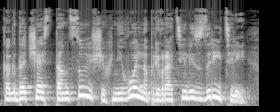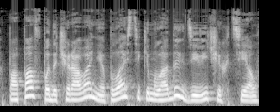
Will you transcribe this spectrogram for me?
когда часть танцующих невольно превратились в зрителей, попав под очарование пластики молодых девичьих тел.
